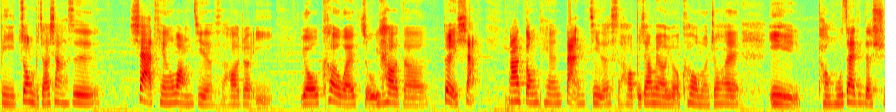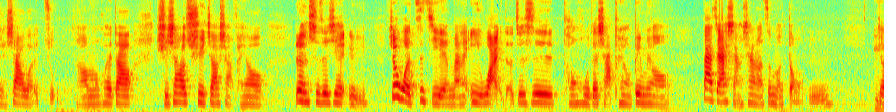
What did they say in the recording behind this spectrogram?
比重比较像是夏天旺季的时候，就以游客为主要的对象。那冬天淡季的时候，比较没有游客，我们就会以澎湖在地的学校为主，然后我们会到学校去教小朋友认识这些鱼。就我自己也蛮意外的，就是澎湖的小朋友并没有大家想象的这么懂鱼。就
